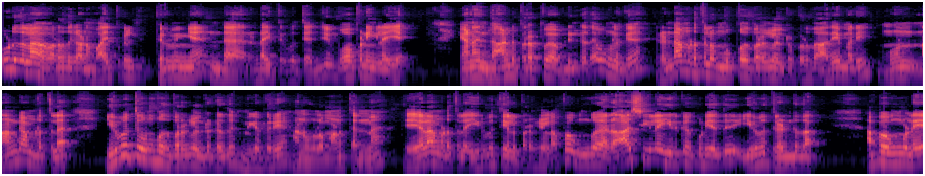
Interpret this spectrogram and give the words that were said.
கூடுதலாக வர்றதுக்கான வாய்ப்புகள் பெறுவீங்க. இந்த ரெண்டாயிரத்தி இருபத்தி அஞ்சு ஓப்பனிங்லேயே ஏன்னா இந்த ஆண்டு பிறப்பு அப்படின்றத உங்களுக்கு ரெண்டாம் இடத்துல முப்பது பறவைகள் இருக்கிறதோ அதே மாதிரி மூணு நான்காம் இடத்துல இருபத்தி ஒம்பது பறவைகள் இருக்கிறது மிகப்பெரிய அனுகூலமான தன்மை. ஏழாம் இடத்துல இருபத்தி ஏழு பறவைகள் அப்போ உங்கள் ராசியில் இருக்கக்கூடியது இருபத்தி ரெண்டு தான். அப்போ உங்களுடைய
